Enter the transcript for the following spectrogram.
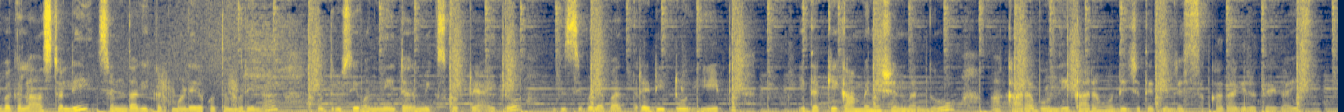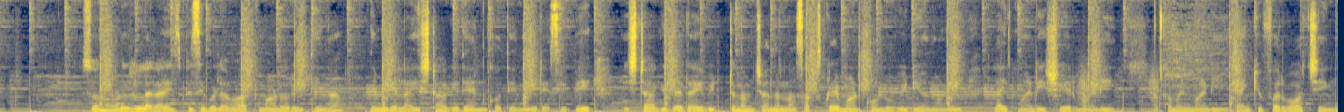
ಇವಾಗ ಲಾಸ್ಟಲ್ಲಿ ಸಣ್ಣದಾಗಿ ಕಟ್ ಮಾಡಿರೋ ಕೊತ್ತಂಬರಿನ ಉದುರಿಸಿ ಒಂದು ನೀಟಾಗಿ ಮಿಕ್ಸ್ ಕೊಟ್ಟರೆ ಆಯಿತು. ಬಿಸಿಬೇಳೆಬಾತ್ ರೆಡಿ ಟು ಈಟ್ ಇದಕ್ಕೆ ಕಾಂಬಿನೇಷನ್ ಬಂದು ಖಾರ ಬೂಂದಿ ಖಾರ ಬೂಂದಿ ಜೊತೆ ತಿಂದರೆ ಸಕ್ಕತ್ತಾಗಿರುತ್ತೆ ಗೈಸ್ ಸೊ ನೋಡಿದ್ರಲ್ಲ ಗೈಸ್ ಬಿಸಿಬೇಳೆಭಾತ್ ಮಾಡೋ ರೀತಿನ ನಿಮಗೆಲ್ಲ ಇಷ್ಟ ಆಗಿದೆ ಅನ್ಕೋತೀನಿ ಈ ರೆಸಿಪಿ ಇಷ್ಟ ಆಗಿದೆ ದಯವಿಟ್ಟು ನಮ್ಮ ಚಾನಲ್ನ ಸಬ್ಸ್ಕ್ರೈಬ್ ಮಾಡಿಕೊಂಡು ವಿಡಿಯೋ ನೋಡಿ ಲೈಕ್ ಮಾಡಿ ಶೇರ್ ಮಾಡಿ ಕಮೆಂಟ್ ಮಾಡಿ. ಥ್ಯಾಂಕ್ ಯು ಫಾರ್ ವಾಚಿಂಗ್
